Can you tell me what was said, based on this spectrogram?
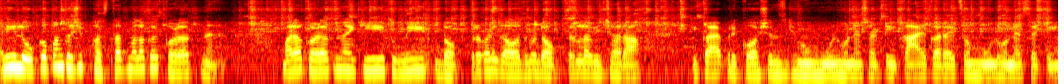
आणि लोकं पण कशी फसतात मला काही कळत नाही. मला कळत नाही की तुम्ही डॉक्टरकडे जावा तुम्ही डॉक्टरला विचारा की काय प्रिकॉशन्स घेऊ मूल होण्यासाठी काय करायचं मूल होण्यासाठी.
